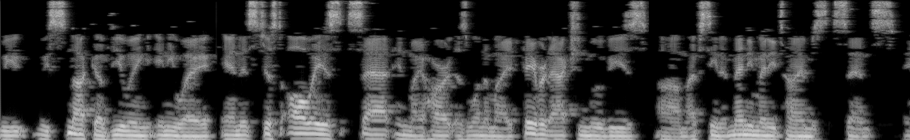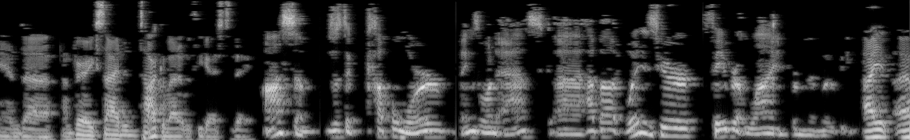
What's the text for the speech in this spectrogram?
we we snuck a viewing anyway, and it's just always sat in my heart as one of my favorite action movies. Um, I've seen it many many times since, and uh, I'm very excited to talk about it with you guys today. Awesome. Just a couple more things I wanted to ask. Uh, how about, what is your favorite line from the movie? I, I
